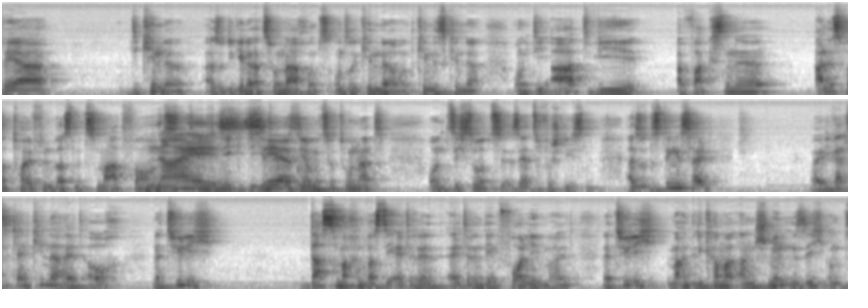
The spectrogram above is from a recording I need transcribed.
wäre die Kinder, also die Generation nach uns, unsere Kinder und Kindeskinder. Und die Art, wie Erwachsene alles verteufeln, was mit Smartphones, Nice, Technik, Digitalisierung zu tun hat und sich so zu, sehr zu verschließen. Also das Ding ist halt, weil die ganzen kleinen Kinder halt auch natürlich das machen, was die Ältere, Älteren denen vorleben halt. Natürlich machen die die Kamera an, schminken sich und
